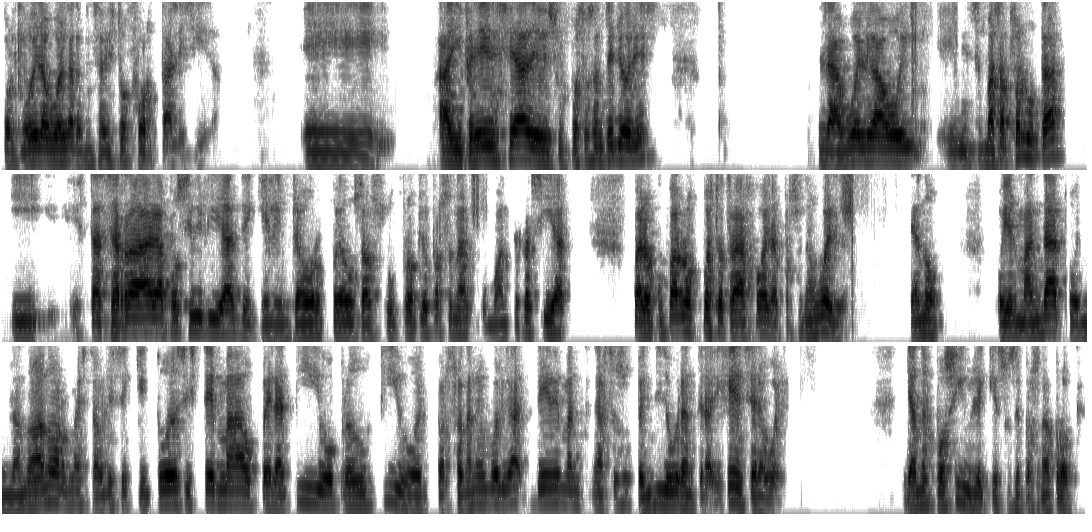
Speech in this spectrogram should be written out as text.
porque hoy la huelga también se ha visto fortalecida. Eh, a diferencia de supuestos anteriores, la huelga hoy es más absoluta y está cerrada la posibilidad de que el empleador pueda usar su propio personal, como antes lo hacía, para ocupar los puestos de trabajo de la persona en huelga. Ya no. Hoy el mandato en la nueva norma establece que todo el sistema operativo, productivo, el personal en huelga debe mantenerse suspendido durante la vigencia de la huelga. Ya no es posible que eso sea persona propia.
